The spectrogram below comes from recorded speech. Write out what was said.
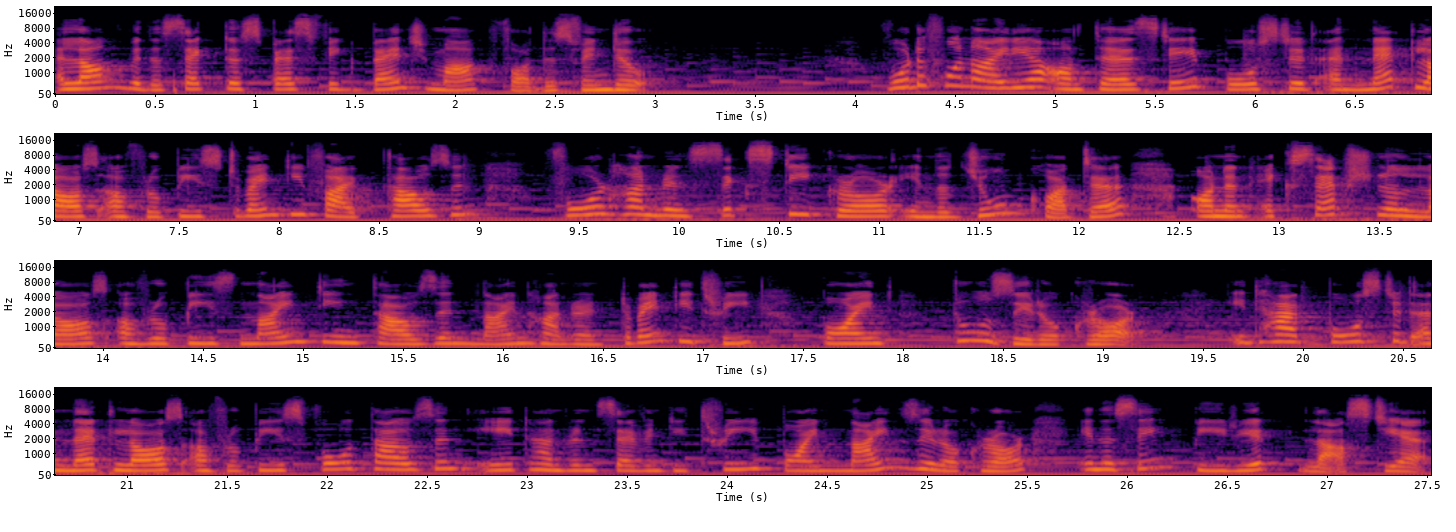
along with a sector specific benchmark for this window. Vodafone Idea on Thursday posted a net loss of rupees 25,460 crore in the June quarter on an exceptional loss of rupees 19,923.20 crore it had posted a net loss of rupees 4873.90 crore in the same period last year.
